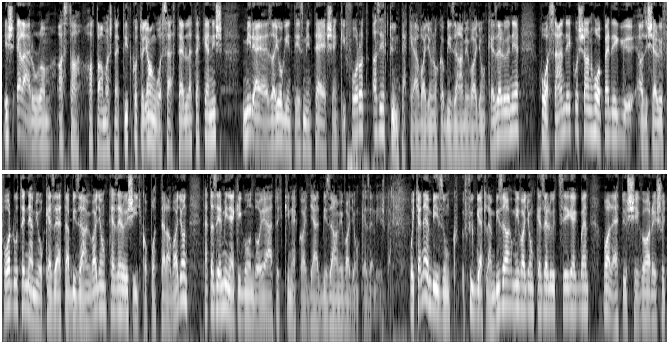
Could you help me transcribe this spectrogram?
és elárulom azt a hatalmas nagy titkot, hogy angol száz területeken is, mire ez a jogintézmény teljesen kiforrott, azért tűntek el vagyonok a bizalmi vagyonkezelőnél, hol szándékosan, hol pedig az is előfordult, hogy nem jó kezelte a bizalmi vagyonkezelő, és így kopott el a vagyon. Tehát azért mindenki gondolja át, hogy kinek adja át bizalmi vagyonkezelésbe. Hogyha nem bízunk független bizalmi vagyonkezelő cégekben, van lehetőség arra is, hogy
